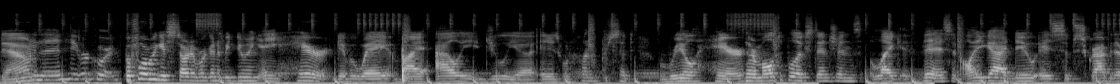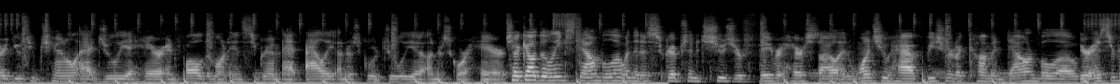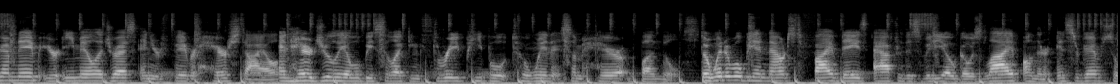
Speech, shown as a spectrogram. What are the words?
down. And then hit record. Before we get started, we're going to be doing a hair giveaway by Ali Julia. It is 100% real hair. There are multiple extensions like this, and all you gotta do is subscribe to their YouTube channel at Julia Hair and follow them on Instagram at Ali underscore Julia underscore hair. Check out the links down below in the description to choose your favorite hairstyle, and once you have, be sure to comment down below your Instagram name, your email address, and your favorite hairstyle. And Hair Julia will be selecting three people to win some hair bundles. The winner will be announced five days after this video goes live on their Instagram, so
